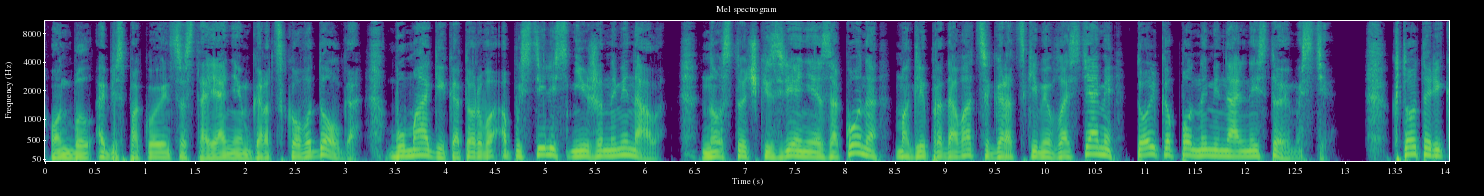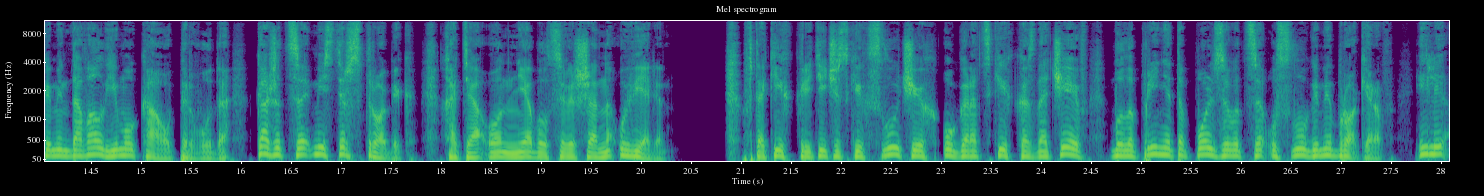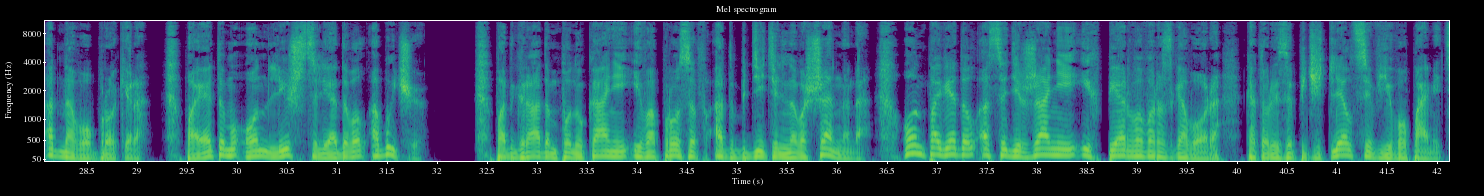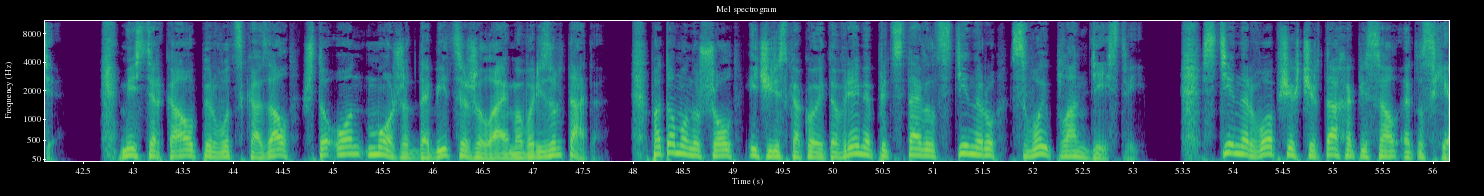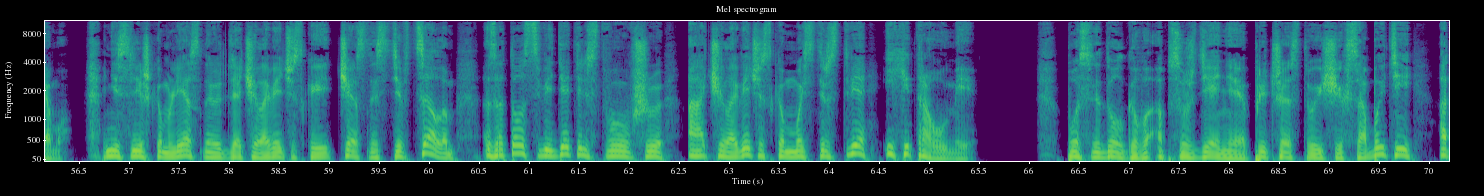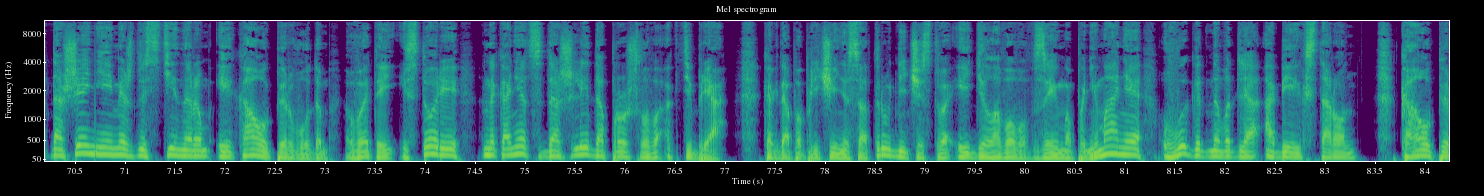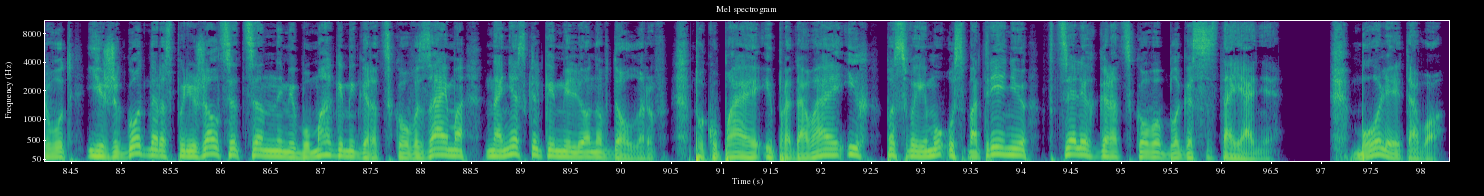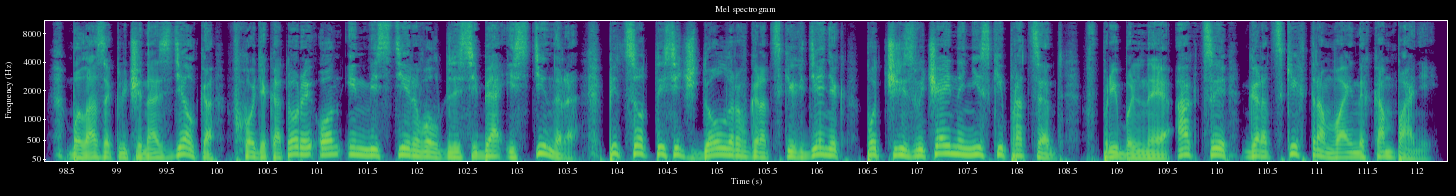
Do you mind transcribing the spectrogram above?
Он был обеспокоен состоянием городского долга, бумаги которого опустились ниже номинала, но с точки зрения закона могли продаваться городскими властями только по номинальной стоимости. Кто-то рекомендовал ему Каупервуда, кажется, мистер Стробик, хотя он не был совершенно уверен. В таких критических случаях у городских казначеев было принято пользоваться услугами брокеров или одного брокера, поэтому он лишь следовал обычаю. Под градом понуканий и вопросов от бдительного Шеннона он поведал о содержании их первого разговора, который запечатлелся в его памяти. Мистер Каупервуд сказал, что он может добиться желаемого результата. Потом он ушел и через какое-то время представил Стинеру свой план действий. Стинер в общих чертах описал эту схему, не слишком лестную для человеческой честности в целом, зато свидетельствовавшую о человеческом мастерстве и хитроумии. После долгого обсуждения предшествующих событий отношения между Стинером и Каупервудом в этой истории наконец дошли до прошлого октября, когда по причине сотрудничества и делового взаимопонимания, выгодного для обеих сторон, Каупервуд ежегодно распоряжался ценными бумагами городского займа на несколько миллионов долларов, покупая и продавая их по своему усмотрению в целях городского благосостояния. Более того, была заключена сделка, в ходе которой он инвестировал для себя и Стинера 500 тысяч долларов городских денег под чрезвычайно низкий процент в прибыльные акции городских трамвайных компаний.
